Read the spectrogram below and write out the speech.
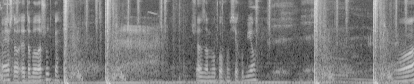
Конечно, это была шутка. Сейчас зомбаков мы всех убьем. О.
